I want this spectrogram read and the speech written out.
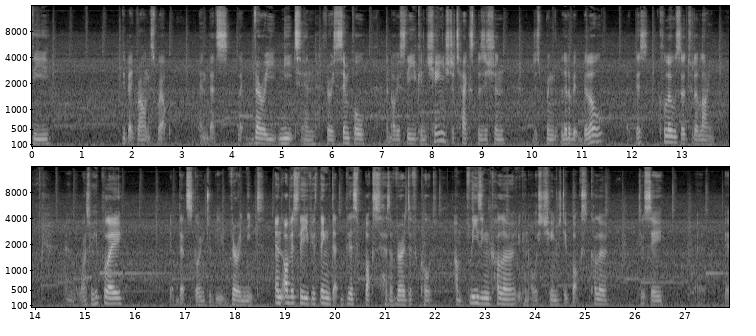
the the background as well and that's like very neat and very simple. And obviously you can change the text position just bring a little bit below like this closer to the line. And once you hit play yeah, that's going to be very neat. And obviously if you think that this box has a very difficult unpleasing color you can always change the box color to say uh, uh,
